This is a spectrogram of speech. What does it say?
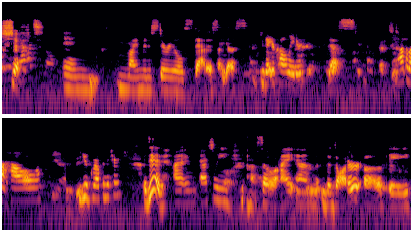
shift in my ministerial status, I guess. You got your call later. Yes, So talk about how you grew up in the church. I did. I'm actually, so I am the daughter of a,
